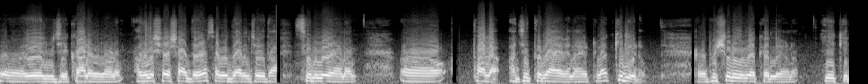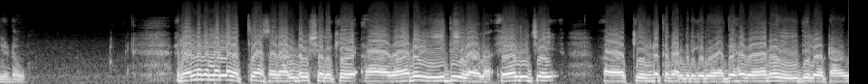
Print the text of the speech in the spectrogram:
എ. എൽ. വിജയ് കാലങ്ങളോളം. അതിനുശേഷം അദ്ദേഹം സംവിധാനം ചെയ്ത സിനിമയാണ് തല അജിത് നായകനായിട്ടുള്ള കിരീടം. ഒഫീഷ്യൽ റീമേക്ക് തന്നെയാണ് ഈ കിരീടവും. രണ്ടും തമ്മിലുള്ള വ്യത്യാസം രണ്ടും ശരിക്ക് വേറൊരു രീതിയിലാണ്. എ. എൽ. വിജയ് കിരീടത്തെ കണ്ടിരിക്കുന്നത്. അദ്ദേഹം വേറൊരു രീതിയിലോട്ടാണ്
